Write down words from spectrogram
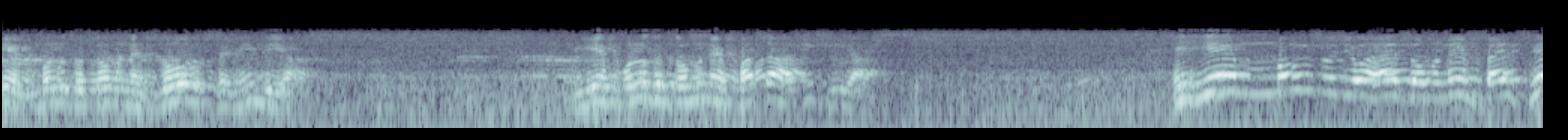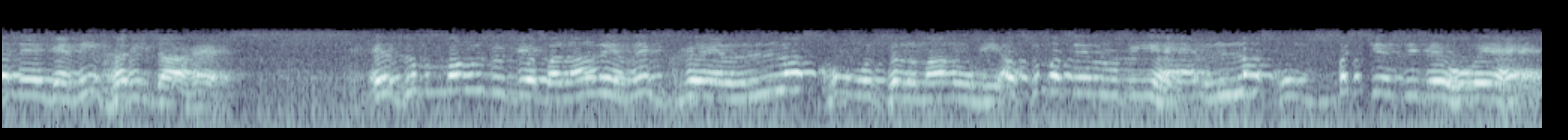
یہ ملک تم نے زور سے نہیں لیا یہ ملک تم نے فتح نہیں کیا۔ یہ ملک جو ہے تم نے پیسے دے کے نہیں خریدا ہے۔ اس ملک کے بنانے میں لاکھوں مسلمانوں کی عصمتیں لوٹی ہیں، لاکھوں بچے سیدھے ہوئے ہیں۔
